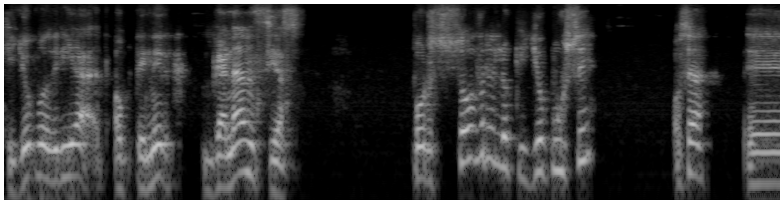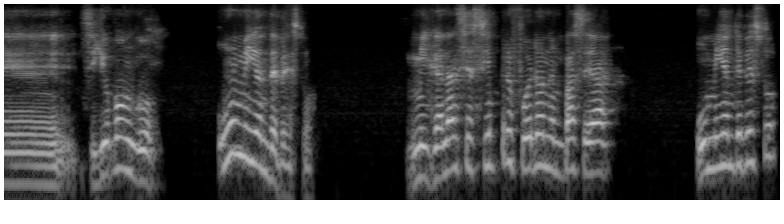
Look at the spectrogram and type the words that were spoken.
que yo podría obtener ganancias por sobre lo que yo puse? O sea, eh, si yo pongo un millón de pesos, mis ganancias siempre fueron en base a un millón de pesos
